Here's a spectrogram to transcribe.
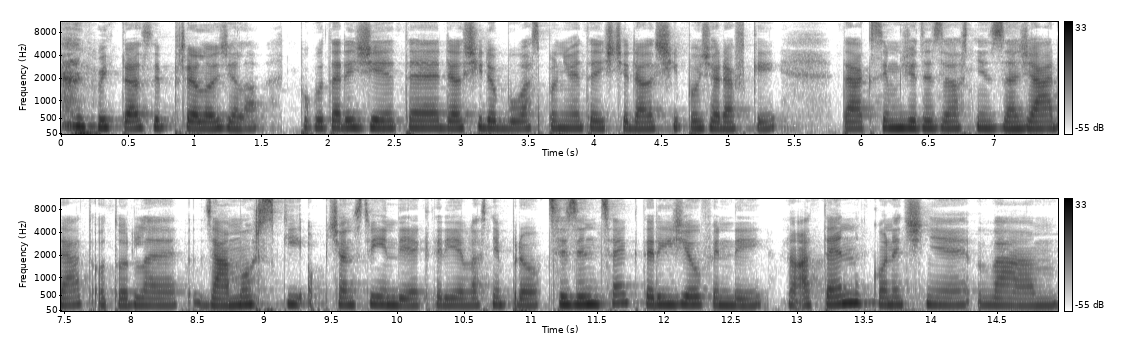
jak bych to asi přeložila. Pokud tady žijete delší dobu a splňujete ještě další požadavky, tak si můžete vlastně zažádat o tohle zámořský občanství Indie, který je vlastně pro cizince, který žijou v Indii. No a ten konečně vám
